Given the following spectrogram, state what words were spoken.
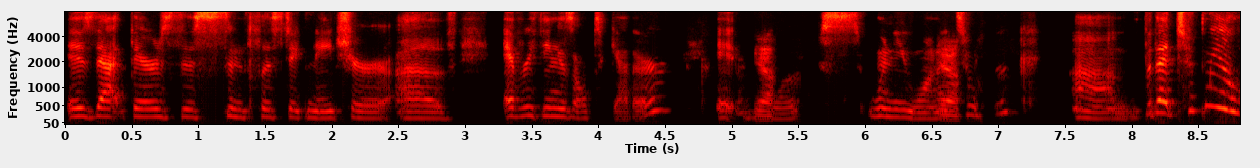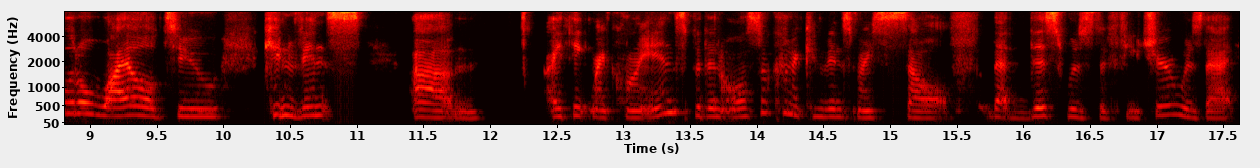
is that there's this simplistic nature of everything is all together. It yeah. works when you want yeah. it to work. Um, but that took me a little while to convince um, I think my clients, but then also kind of convince myself that this was the future was that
